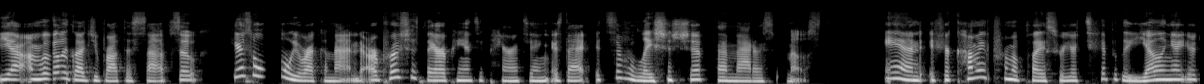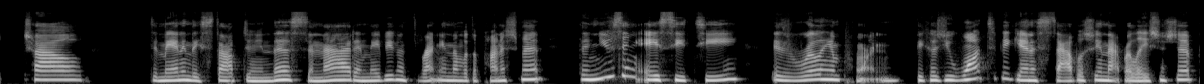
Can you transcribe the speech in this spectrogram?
Yeah, I'm really glad you brought this up. So, here's what we recommend our approach to therapy and to parenting is that it's the relationship that matters most. And if you're coming from a place where you're typically yelling at your child, demanding they stop doing this and that, and maybe even threatening them with a punishment, then using ACT is really important because you want to begin establishing that relationship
